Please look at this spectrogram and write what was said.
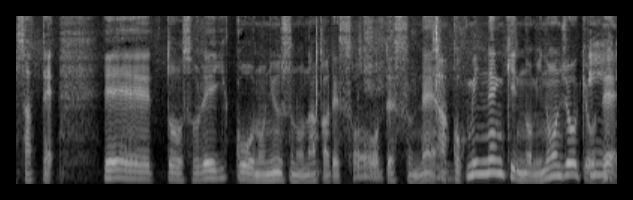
さて、えーっと、それ以降のニュースの中で、そうですね、あ、国民年金の未納状況で、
